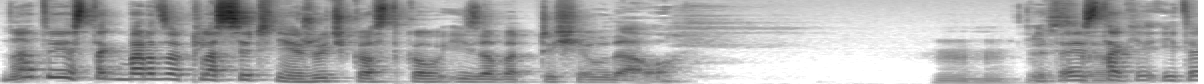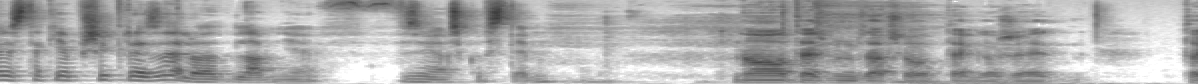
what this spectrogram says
no to jest tak bardzo klasycznie, rzuć kostką i zobacz, czy się udało. Mhm. I to jest takie, i to jest takie przykre zero dla mnie w związku z tym. No, też bym zaczął od tego, że to,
